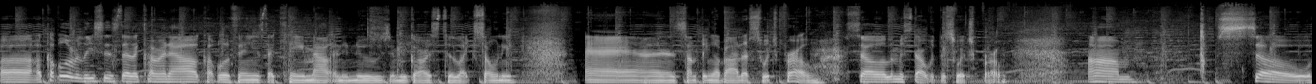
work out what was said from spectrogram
uh, a couple of releases that are coming out, a couple of things that came out in the news in regards to like Sony, and something about a Switch Pro. So let me start with the Switch Pro. Um, so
